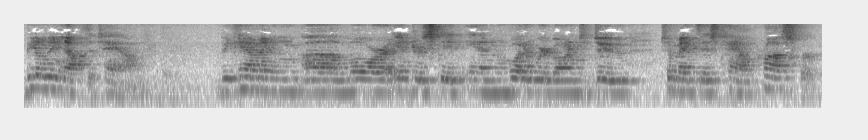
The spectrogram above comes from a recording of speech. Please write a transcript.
building up the town, becoming uh, more interested in what are we're going to do to make this town prosper.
